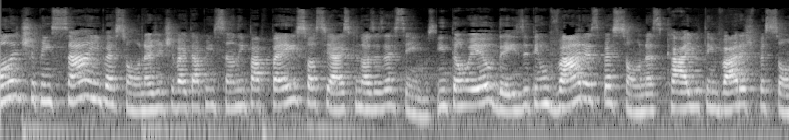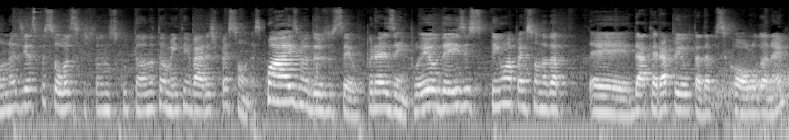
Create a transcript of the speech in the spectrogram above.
Quando a gente pensar em persona, a gente vai estar pensando em papéis sociais que nós exercemos. Então eu, Daisy, tenho várias personas, Caio tem várias personas e as pessoas que estão nos escutando também têm várias personas. Quais, meu Deus do céu? Por exemplo, eu, Daisy, tenho uma persona da, é, da terapeuta, da psicóloga, né?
